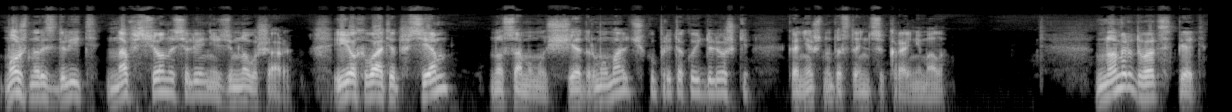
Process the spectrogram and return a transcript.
можно разделить на все население земного шара. Ее хватит всем, но самому щедрому мальчику при такой дележке, конечно, достанется крайне мало. Номер 25.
